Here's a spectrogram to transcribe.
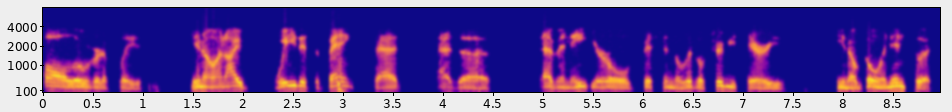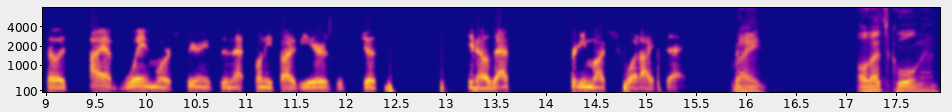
all over the place. You know, and I wait at the banks at as a seven, eight year old fishing the little tributaries, you know, going into it. So it's, I have way more experience than that 25 years. It's just, you know, that's pretty much what I say. Right. Oh, that's cool, man.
